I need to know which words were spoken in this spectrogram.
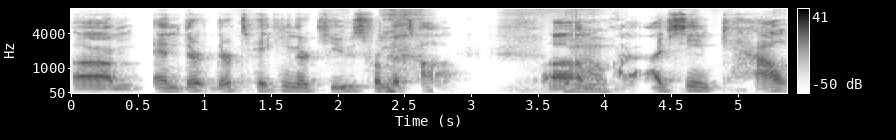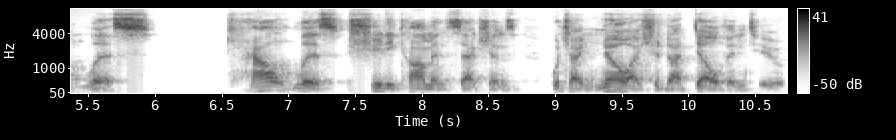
Um, and they're they're taking their cues from the top. Um, wow. I, I've seen countless, countless shitty comment sections, which I know I should not delve into.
